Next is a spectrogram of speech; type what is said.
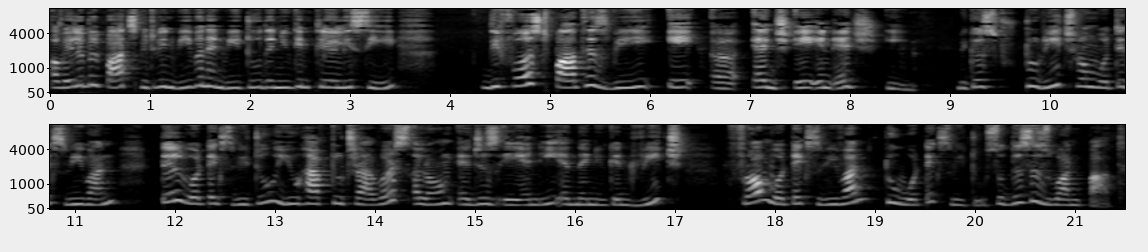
available paths between V1 and V2, then you can clearly see the first path is V, A, uh, edge A and edge E. Because to reach from vertex V1 till vertex V2, you have to traverse along edges A and E and then you can reach from vertex V1 to vertex V2. So this is one path.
